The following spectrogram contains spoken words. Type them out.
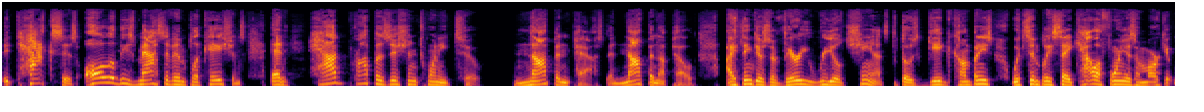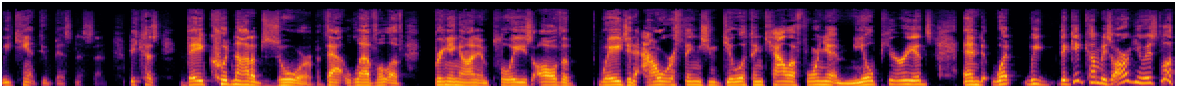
eh, taxes, all of these massive implications. And had Proposition 22 not been passed and not been upheld, I think there's a very real chance that those gig companies would simply say California is a market we can't do business in because they could not absorb that level of bringing on employees, all the wage and hour things you deal with in California and meal periods. And what we, the gig companies argue is, look,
